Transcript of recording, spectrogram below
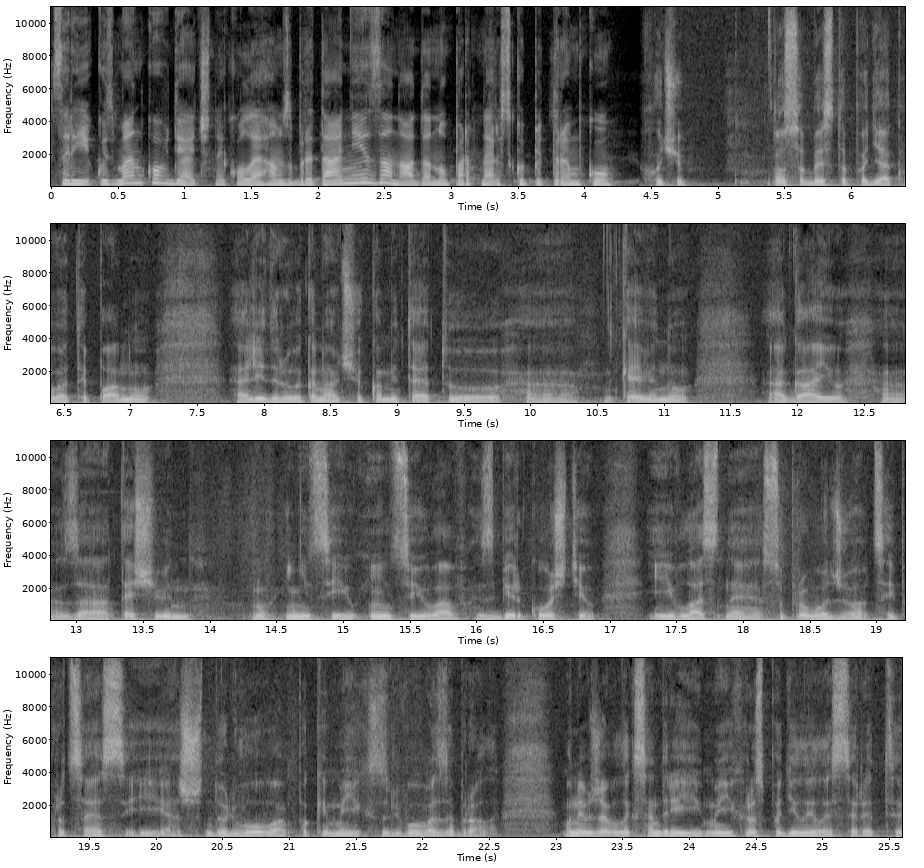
Сергій Кузьменко вдячний колегам з Британії за надану партнерську підтримку. Хочу особисто подякувати пану е, лідеру виконавчого комітету е, Кевіну Гаю е, за те, що він ну, ініцію- ініціював збір коштів і, власне, супроводжував цей процес і аж до Львова, поки ми їх з Львова забрали. Вони вже в Олександрії. Ми їх розподілили серед е,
